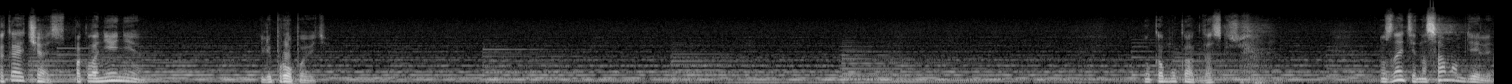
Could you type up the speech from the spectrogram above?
Какая часть? Поклонение или проповедь? Ну, кому как, да, скажи. Но знаете, на самом деле,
